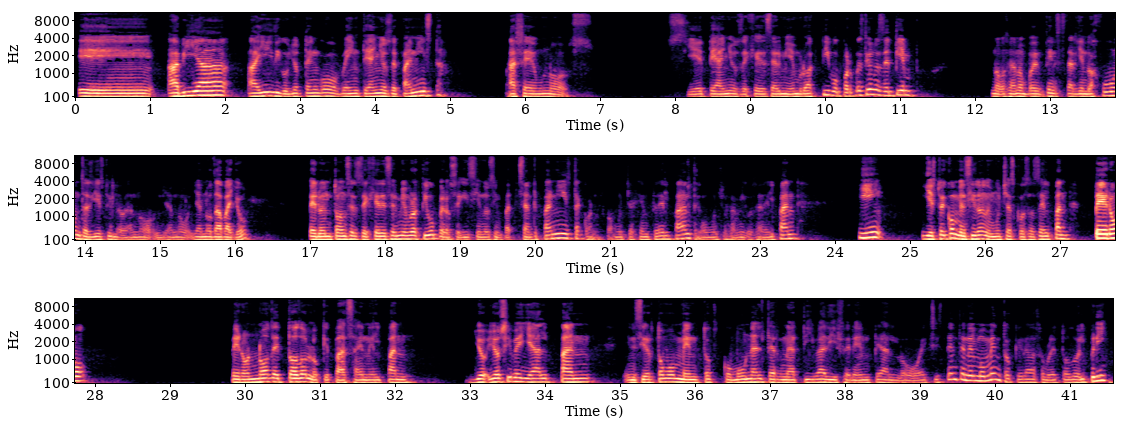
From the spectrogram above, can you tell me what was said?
Eh, había ahí, digo, yo tengo 20 años de panista. Hace unos 7 años dejé de ser miembro activo por cuestiones de tiempo. No, o sea, no tienes que estar yendo a juntas y esto, y la verdad no, ya no, ya no daba yo. Pero entonces dejé de ser miembro activo, pero seguí siendo simpatizante panista, conozco a mucha gente del PAN, tengo muchos amigos en el PAN, y, y estoy convencido de muchas cosas del PAN, pero, pero no de todo lo que pasa en el PAN. Yo, yo sí veía al PAN en cierto momento como una alternativa diferente a lo existente en el momento, que era sobre todo el PRI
